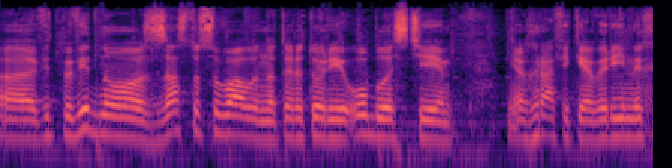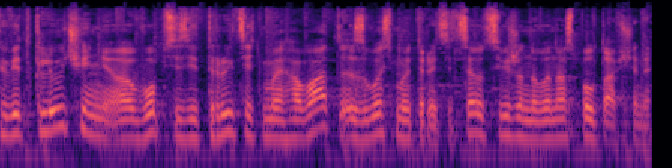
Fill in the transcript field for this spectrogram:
Е, Відповідно, застосували на території області графіки аварійних відключень е, в обсязі 30 МВт з 8.30. Це от свіжа новина з Полтавщини.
